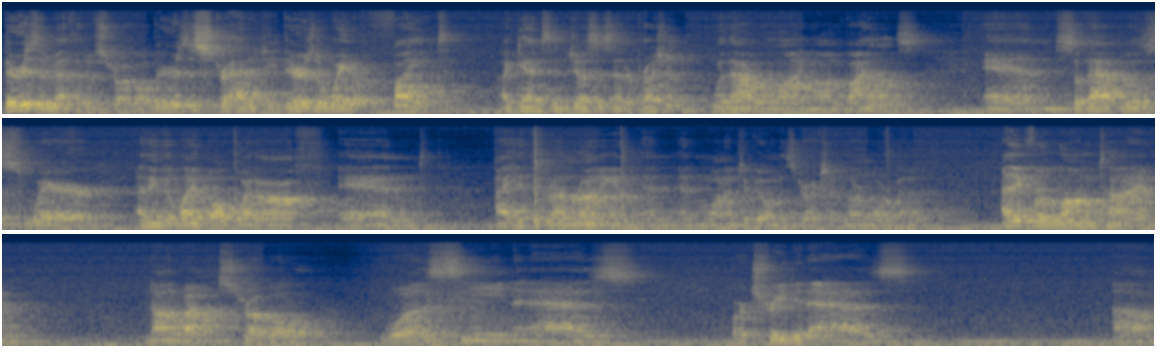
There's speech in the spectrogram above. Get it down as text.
there is a method of struggle, there is a strategy, there is a way to fight against injustice and oppression without relying on violence. And so that was where I think the light bulb went off and I hit the ground running and, and, and wanted to go in this direction and learn more about it. I think for a long time, nonviolent struggle was seen as or treated as um,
